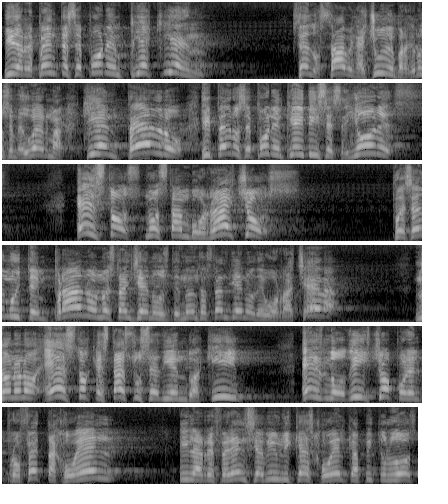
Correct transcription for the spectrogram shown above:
Y de repente se pone en pie quién? Ustedes lo saben, ayuden para que no se me duerma. ¿Quién? Pedro. Y Pedro se pone en pie y dice, señores, estos no están borrachos. Pues es muy temprano, no están llenos de, no están llenos de borrachera. No, no, no, esto que está sucediendo aquí es lo dicho por el profeta Joel y la referencia bíblica es Joel capítulo 2,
